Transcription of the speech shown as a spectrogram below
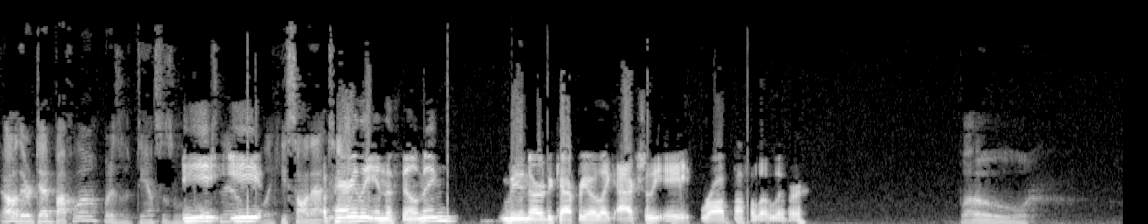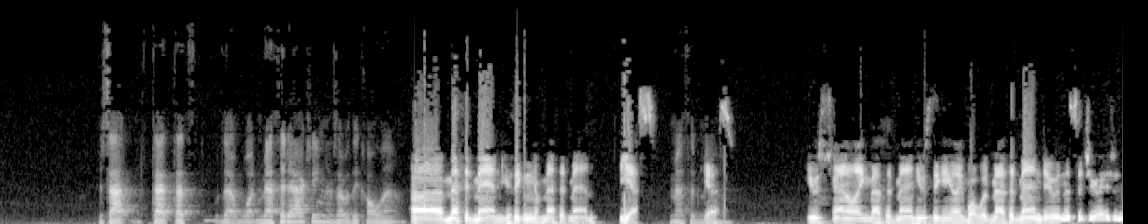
Oh, they're dead buffalo. What is it? Dances with He- Wolves now? he- like he saw that. too? Apparently, in the filming, Leonardo DiCaprio like actually ate raw buffalo liver. Whoa. Is that that that's that what method acting? Is that what they call that? Uh, Method Man. You're thinking of Method Man. Yes, Method. Man? yes. He was channeling Method Man. He was thinking like, what would Method Man do in this situation?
